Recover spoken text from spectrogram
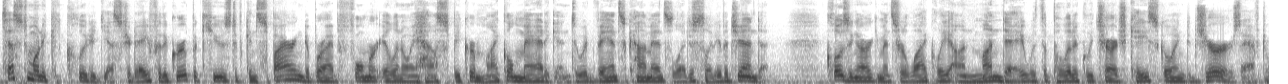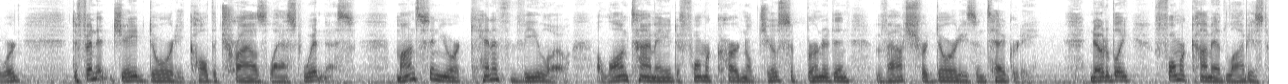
Testimony concluded yesterday for the group accused of conspiring to bribe former Illinois House Speaker Michael Madigan to advance ComEd's legislative agenda. Closing arguments are likely on Monday, with the politically charged case going to jurors afterward. Defendant Jay Doherty called the trial's last witness. Monsignor Kenneth Velo, a longtime aide to former Cardinal Joseph Bernardin, vouched for Doherty's integrity. Notably, former ComEd lobbyist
